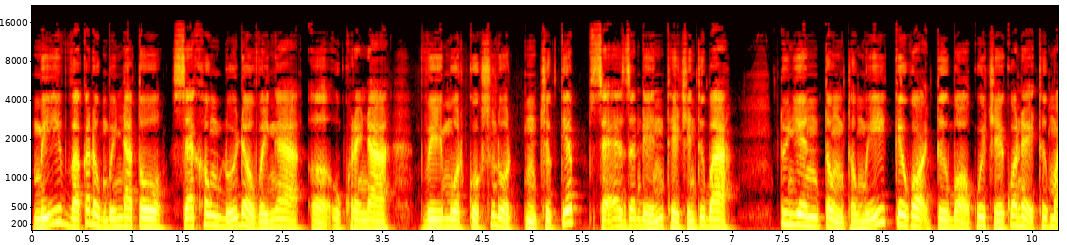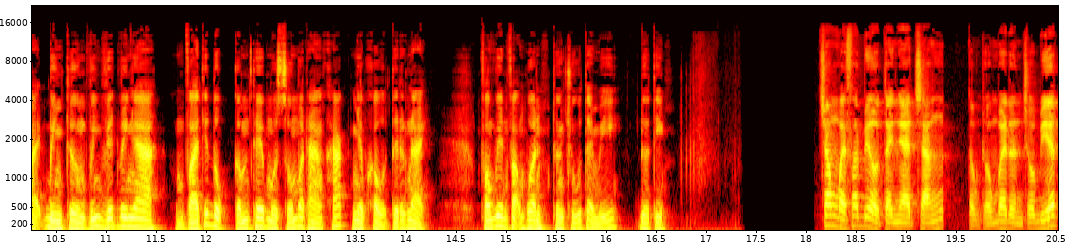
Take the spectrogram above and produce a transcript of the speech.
Mỹ và các đồng minh NATO sẽ không đối đầu với Nga ở Ukraine vì một cuộc xung đột trực tiếp sẽ dẫn đến Thế chiến thứ ba. Tuy nhiên, Tổng thống Mỹ kêu gọi từ bỏ quy chế quan hệ thương mại bình thường vĩnh viễn với Nga và tiếp tục cấm thêm một số mặt hàng khác nhập khẩu từ nước này. Phóng viên Phạm Huân, thường trú tại Mỹ, đưa tin. Trong bài phát biểu tại Nhà Trắng, Tổng thống Biden cho biết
